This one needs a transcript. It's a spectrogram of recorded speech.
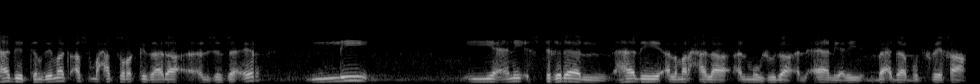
هذه التنظيمات أصبحت تركز على الجزائر ل يعني استغلال هذه المرحلة الموجودة الآن يعني بعد بوتفليقه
